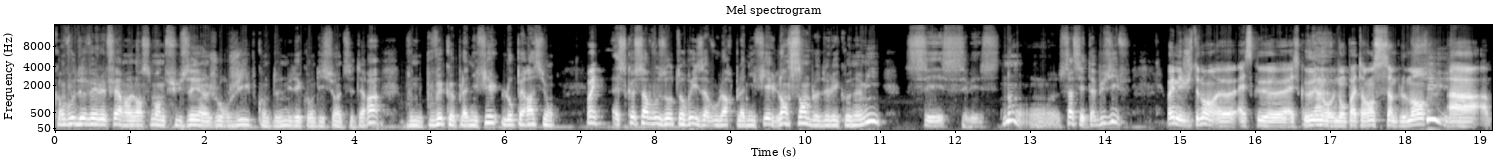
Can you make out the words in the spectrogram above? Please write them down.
Quand vous devez faire un lancement de fusée un jour J, compte tenu des conditions, etc., vous ne pouvez que planifier l'opération. Oui. Est-ce que ça vous autorise à vouloir planifier l'ensemble de l'économie? C'est non, ça c'est abusif. Oui, mais justement, euh, est-ce que est-ce que n'ont pas tendance simplement à,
